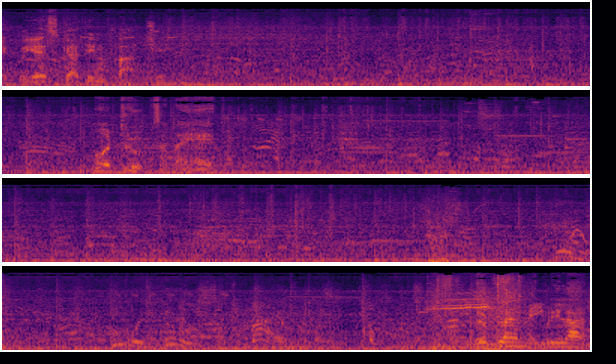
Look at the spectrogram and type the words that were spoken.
Requiescat in pace. More troops up ahead. Who would do such violence? Your plan is brillante.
